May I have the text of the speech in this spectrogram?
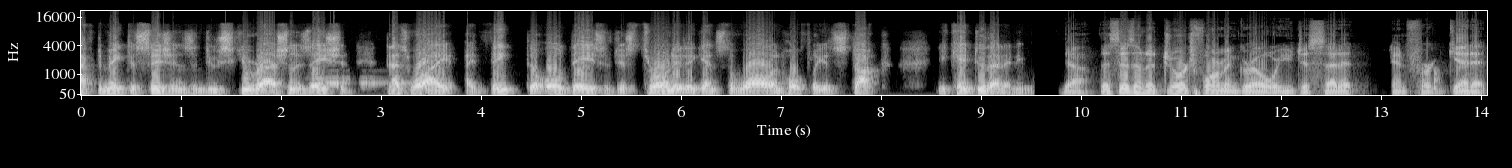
have to make decisions and do SKU rationalization. That's why I think the old days of just throwing it against the wall and hopefully it's stuck. You can't do that anymore. Yeah, this isn't a George Foreman grill where you just set it and forget it.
